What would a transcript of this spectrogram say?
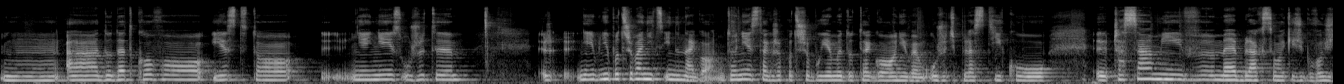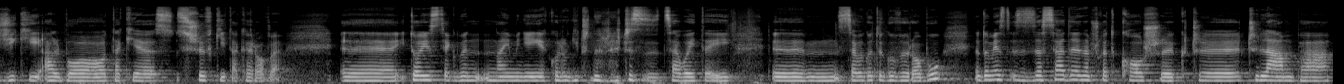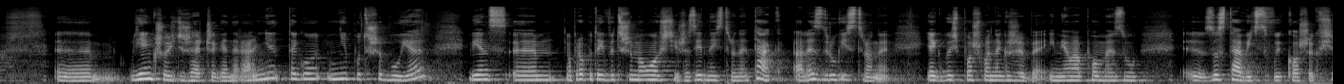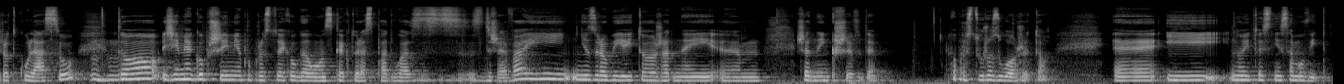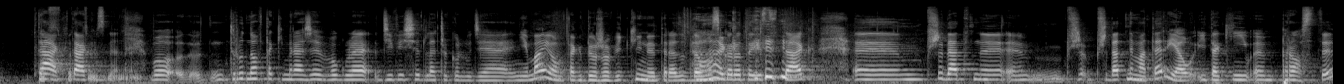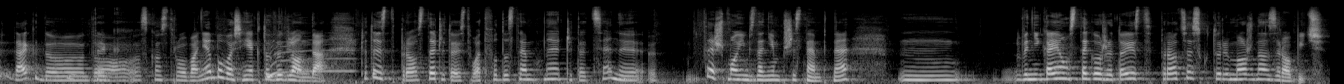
Mm, a dodatkowo jest to, y, nie, nie jest użyty nie, nie potrzeba nic innego. To nie jest tak, że potrzebujemy do tego, nie wiem, użyć plastiku. Czasami w meblach są jakieś gwoździki albo takie zszywki takerowe. I to jest jakby najmniej ekologiczna rzecz z całej tej, z całego tego wyrobu. Natomiast z zasady na przykład koszyk czy, czy lampa, Większość rzeczy generalnie tego nie potrzebuje, więc a propos tej wytrzymałości, że z jednej strony tak, ale z drugiej strony, jakbyś poszła na grzyby i miała pomysł y, zostawić swój koszyk w środku lasu, mhm. to ziemia go przyjmie po prostu jako gałązkę, która spadła z, z drzewa i nie zrobi jej to żadnej, żadnej krzywdy. Po prostu rozłoży to. E, I, no i to jest niesamowite tak, pod tak. Bo e, trudno w takim razie w ogóle dziwię się, dlaczego ludzie nie mają tak dużo wikliny teraz w domu, tak. skoro to jest tak przydatny, przy, przydatny materiał i taki prosty tak, do, do tak. skonstruowania, bo właśnie jak to wygląda. Czy to jest proste, czy to jest łatwo dostępne, czy te ceny e, też moim zdaniem przystępne. Um, wynikają z tego, że to jest proces, który można zrobić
